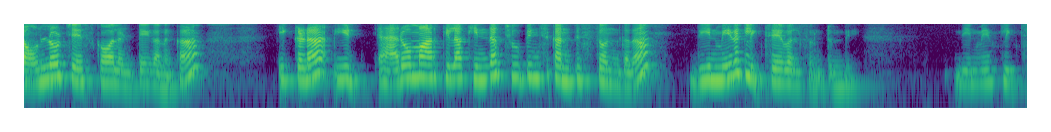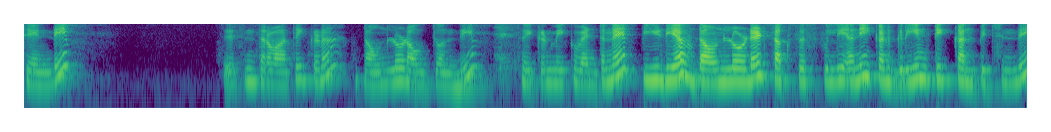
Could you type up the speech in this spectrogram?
డౌన్లోడ్ చేసుకోవాలంటే కనుక ఇక్కడ ఈ యారో మార్క్ ఇలా కిందకు చూపించి కనిపిస్తోంది కదా దీని మీద క్లిక్ చేయవలసి ఉంటుంది. దీని మీద క్లిక్ చేయండి. చేసిన తర్వాత ఇక్కడ డౌన్లోడ్ అవుతుంది. సో ఇక్కడ మీకు వెంటనే పీడిఎఫ్ డౌన్లోడెడ్ సక్సెస్ఫుల్లీ అని ఇక్కడ గ్రీన్ టిక్ కనిపించింది.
